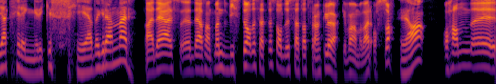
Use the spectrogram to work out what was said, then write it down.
Jeg trenger ikke se det greiene der. Nei, det er, det er sant. Men hvis du hadde sett det, så hadde du sett at Frank Løke var med der også. Ja, Og han eh,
